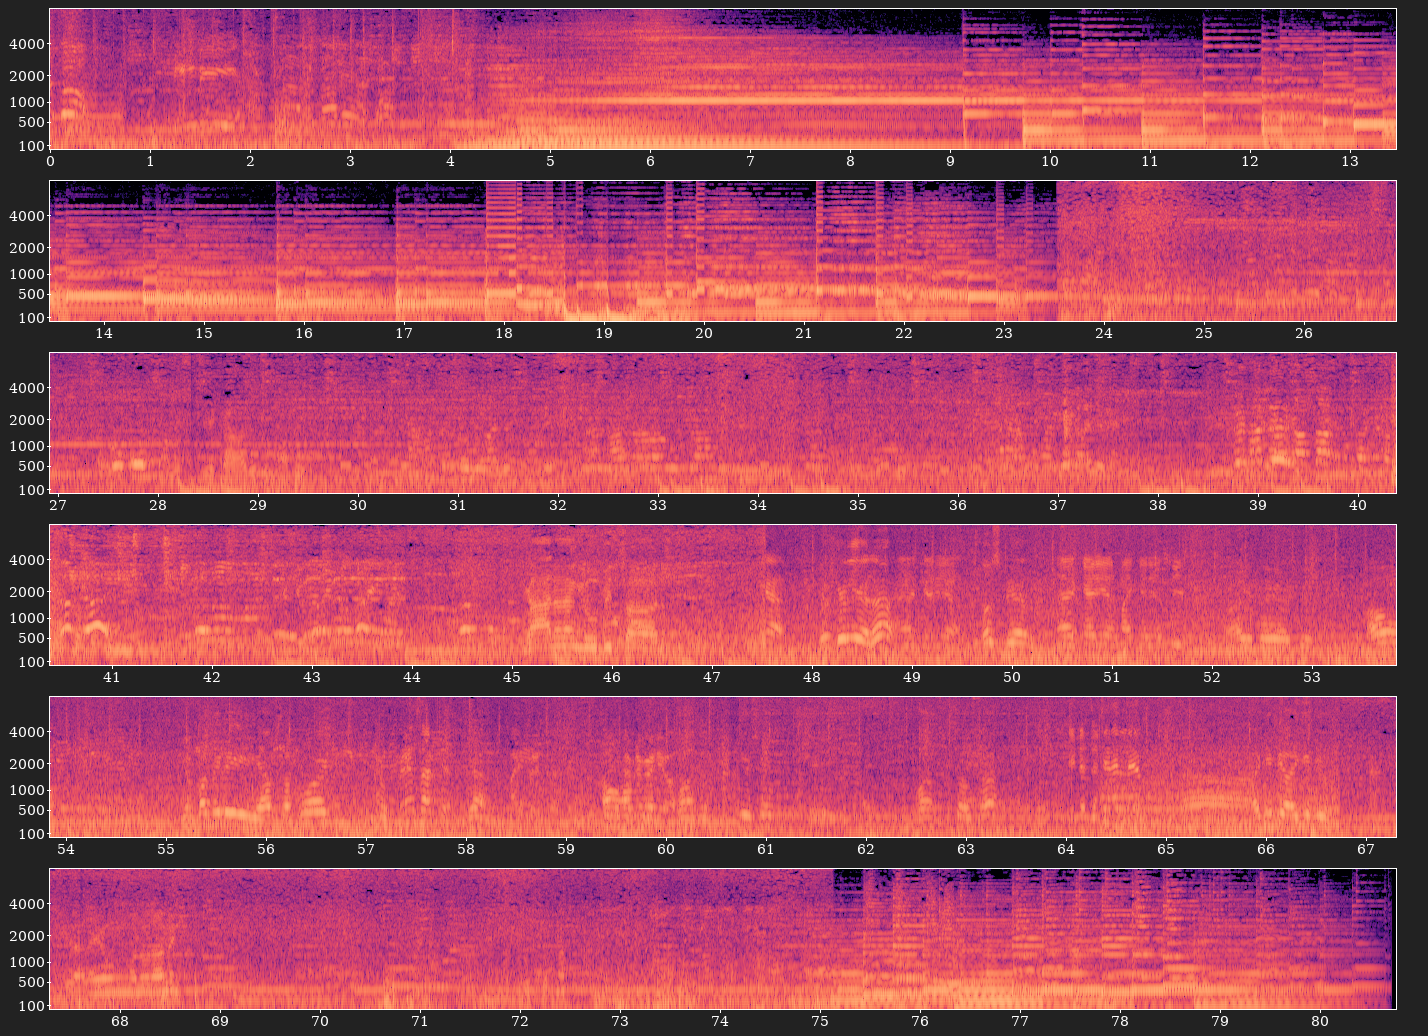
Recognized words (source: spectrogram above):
mga to. Gaano ng lubid sa ano? Yeah, Your career, ha? uh, career. Those career. Uh, career, my career ship. Ah, your career too. How? Your family have support? Friends are there. Yeah. My friends are there. How how Everybody many? was. Want to you so? You want so, ha? It doesn't channel name. Ah, I give you, I give you. Sira na yung ano namin. Tutok na.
